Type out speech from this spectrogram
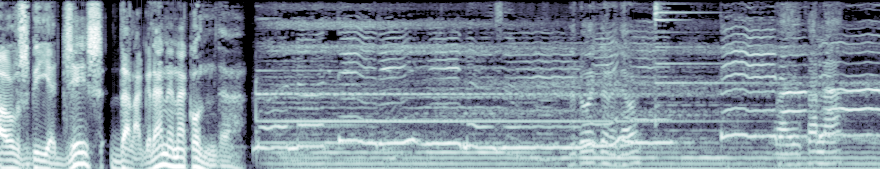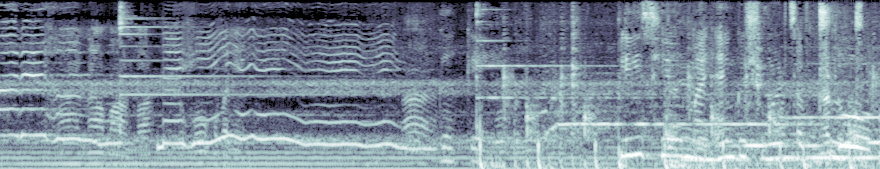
Els viatgers de la Gran Anaconda. Please hear my anguish words of truth.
